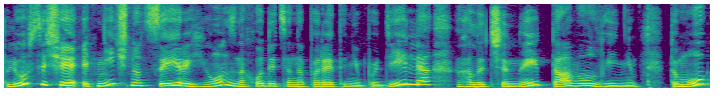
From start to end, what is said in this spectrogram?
Плюс ще етнічно цей регіон знаходиться на перетині Поділля, Галичини та Волині. Тому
